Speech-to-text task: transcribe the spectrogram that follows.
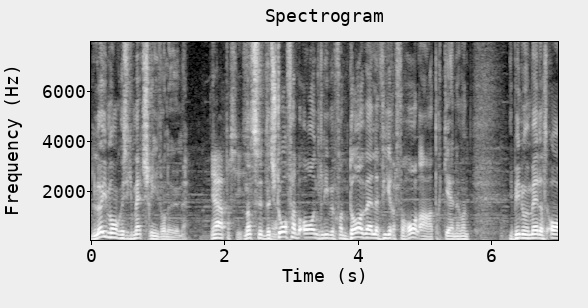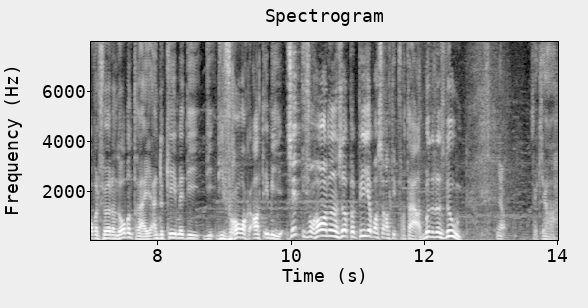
lui mogen zich matchschrijven nemen. Ja, precies. Dat ze de stof hebben aangelieven van daar willen via het verhaal aan te kennen. Want ik ben nu inmiddels avond voor en op rijden. En toen kwamen die, die, die vraag altijd in mij. Zit die verhalen eens op papier, was altijd verteld. Moet je dat eens doen? Ja. zeg ja.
